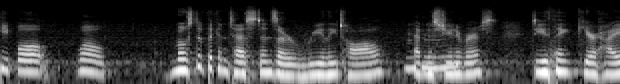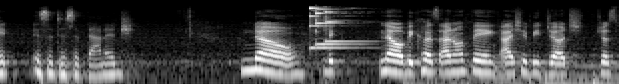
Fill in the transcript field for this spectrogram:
people, well, most of the contestants are really tall at Miss Universe. Do you think your height is a disadvantage? No, be- no, because I don't think I should be judged just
